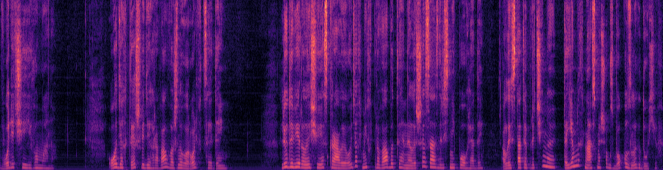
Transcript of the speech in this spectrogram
вводячи її в оману. Одяг теж відігравав важливу роль в цей день. Люди вірили, що яскравий одяг міг привабити не лише заздрісні погляди, але й стати причиною таємних насмішок з боку злих духів.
